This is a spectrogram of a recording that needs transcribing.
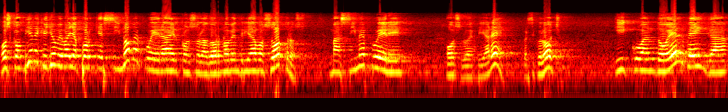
Os conviene que yo me vaya porque si no me fuera, el consolador no vendría a vosotros. Mas si me fuere, os lo enviaré. Versículo 8. Y cuando Él venga,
